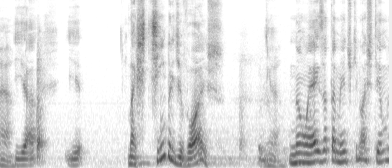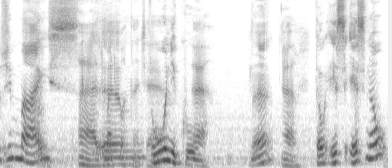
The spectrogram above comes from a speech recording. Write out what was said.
É. E a, e, mas timbre de voz é. não é exatamente o que nós temos de mais, é, de mais é, importante. É. único. É. Né? Então, esse, esse não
